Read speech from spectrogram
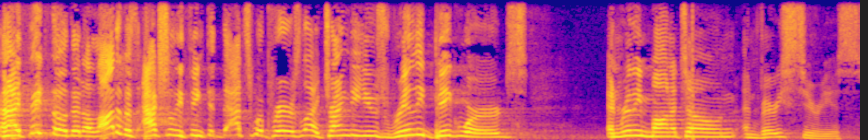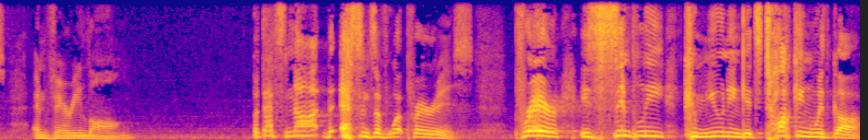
And I think, though, that a lot of us actually think that that's what prayer is like trying to use really big words and really monotone and very serious and very long. But that's not the essence of what prayer is. Prayer is simply communing, it's talking with God.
